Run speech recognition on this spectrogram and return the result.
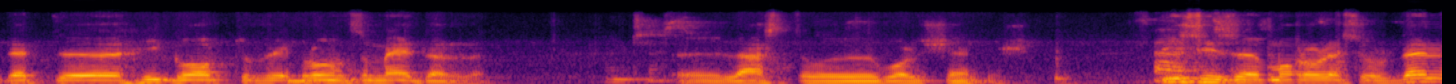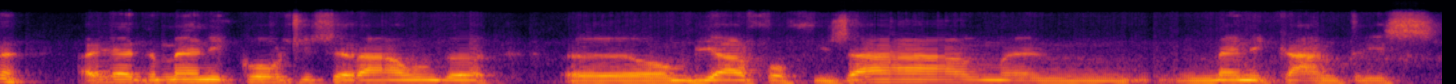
that uh, he got the bronze medal uh, last uh, World Championship. This is uh, more or less all. Then I had many coaches around uh, uh, on behalf of FISAM and in many countries.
